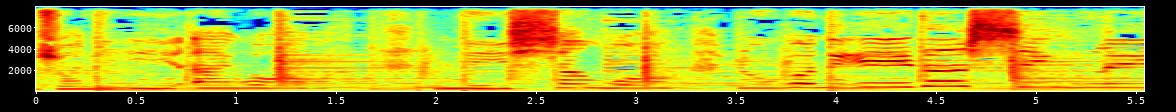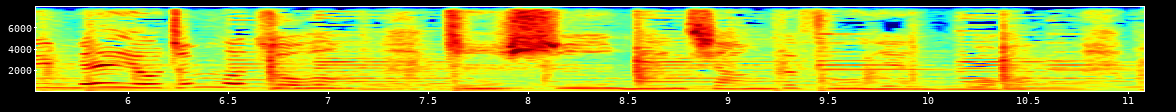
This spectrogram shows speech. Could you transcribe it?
说你爱我，你想我。如果你的心里没有这么做，只是勉强的敷衍我，我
